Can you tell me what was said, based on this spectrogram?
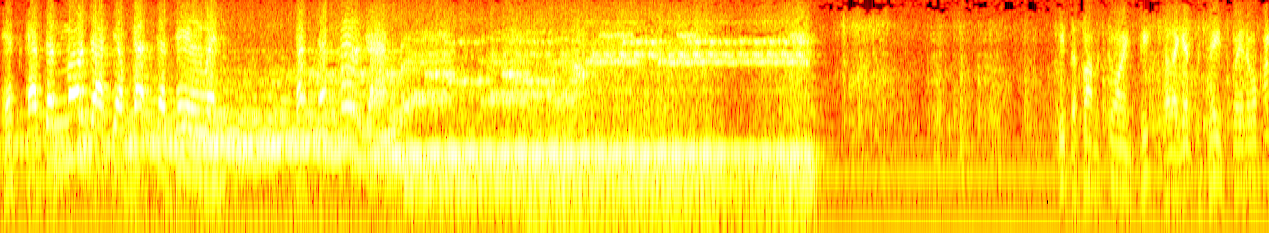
it's Captain Murdoch you've got to deal with. Captain Murdoch. The pumps going, Pete, till I get the faceplate open.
